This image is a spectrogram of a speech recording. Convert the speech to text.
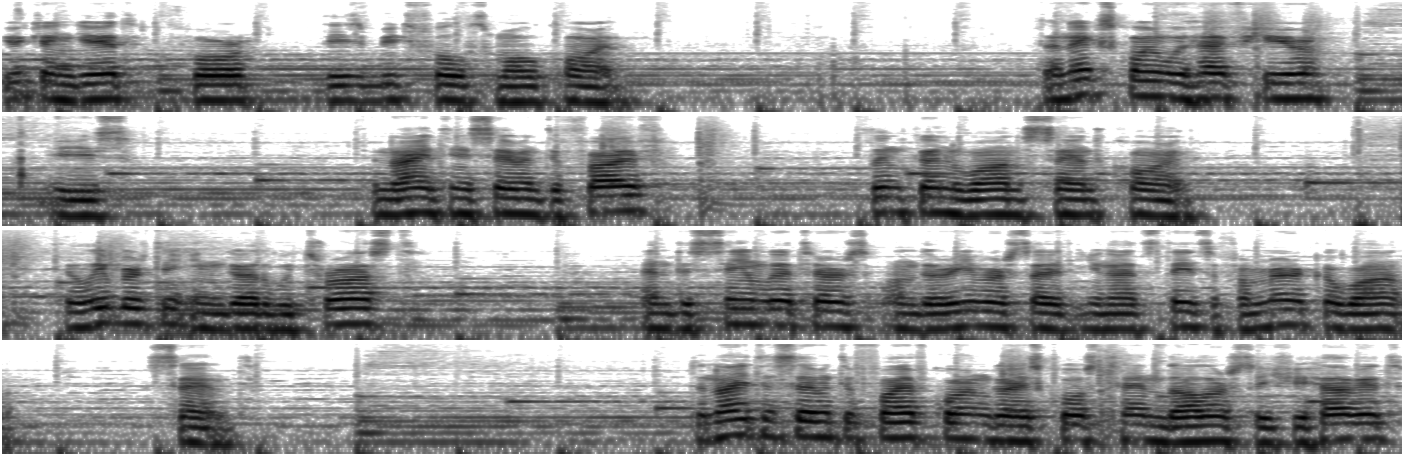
you can get for this beautiful small coin. The next coin we have here is the 1975 Lincoln 1 cent coin. The Liberty in God we trust and the same letters on the reverse side United States of America 1 cent. The 1975 coin guys cost $10 so if you have it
